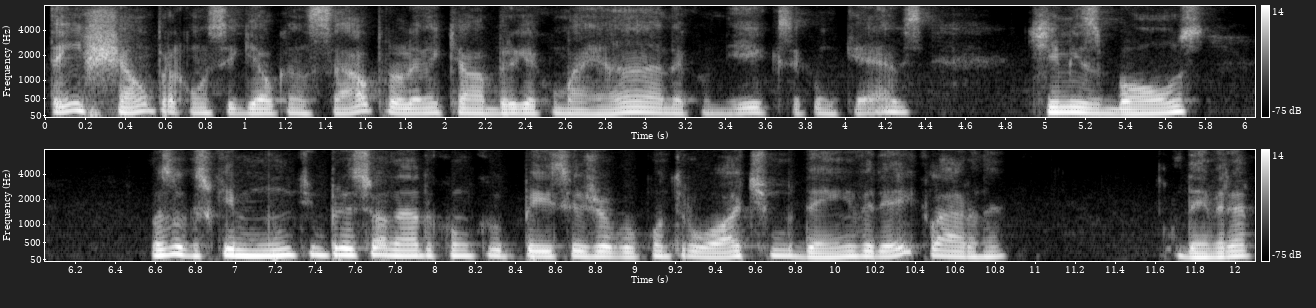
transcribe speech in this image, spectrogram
tem chão para conseguir alcançar. O problema é que é uma briga com Miami, é com Knicks, é com Cavs, times bons. Mas, Lucas, fiquei muito impressionado com o que o Pacers jogou contra o ótimo Denver. E aí, claro, né? O Denver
